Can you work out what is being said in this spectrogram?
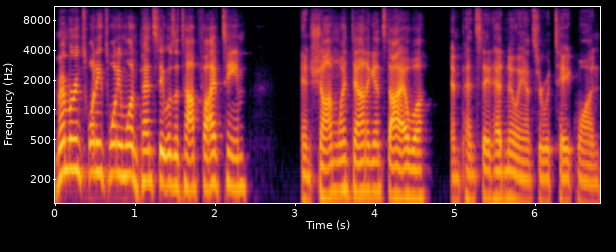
Remember in 2021, Penn State was a top five team, and Sean went down against Iowa, and Penn State had no answer with Ta'Quan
